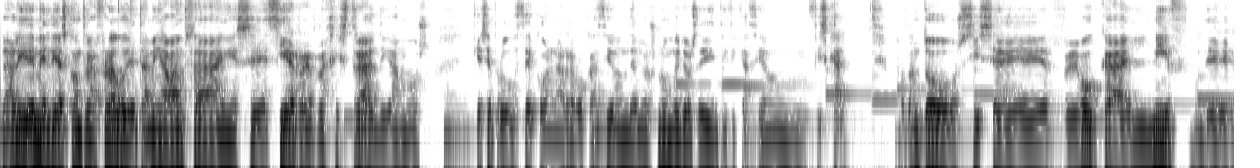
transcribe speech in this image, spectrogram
La ley de medidas contra el fraude también avanza en ese cierre registral, digamos, que se produce con la revocación de los números de identificación fiscal. Por tanto, si se revoca el NIF de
